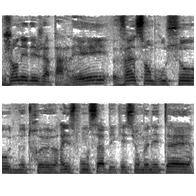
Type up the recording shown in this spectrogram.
J'en ai déjà parlé. Vincent Brousseau, notre responsable des questions monétaires,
